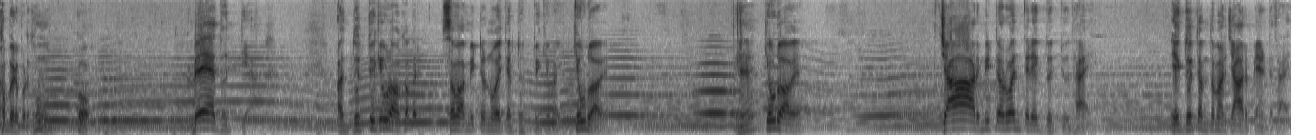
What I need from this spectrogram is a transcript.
ખબર પડે હું કો બે ધોતિયા. અને ધોત્યું કેવડું આવે ખબર? સવા મીટરનું હોય ત્યારે ધોત્યું કહેવાય. કેવડું આવે? હે? કેવડું આવે? ચાર મીટર ત્યારે એક ધોત્યું થાય. એક ધોત્યામાં તમારે ચાર પેન્ટ થાય.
